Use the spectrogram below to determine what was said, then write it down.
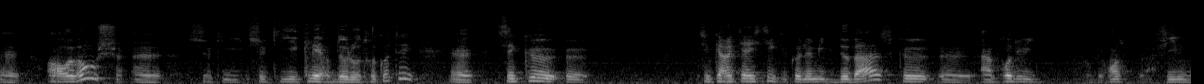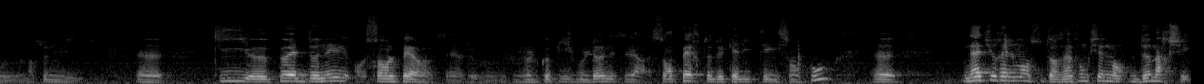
Euh, en revanche, ce qui, ce, qui, est clair de l'autre côté, c'est que c'est une caractéristique économique de base qu'un produit, en l'occurrence un film ou un morceau de musique, euh, qui euh, peut être donné sans le perdre. C'est-à-dire, je, le copie, je vous le donne, etc. Sans perte de qualité et sans coût. Euh, naturellement, dans un fonctionnement de marché,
